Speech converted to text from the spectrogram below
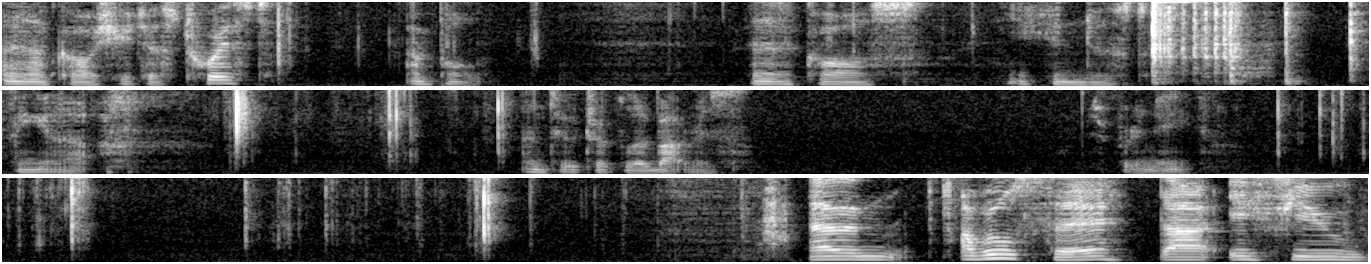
And then of course you just twist and pull. And then of course you can just think of that and two AAA batteries. It's pretty neat. Um, I will say that if you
